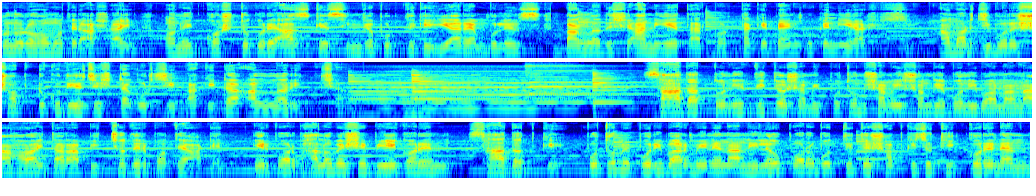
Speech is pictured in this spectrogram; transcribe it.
কোনো রহমতের আশায় অনেক কষ্ট করে আজকে সিঙ্গাপুর থেকে এয়ার অ্যাম্বুলেন্স বাংলাদেশে আনিয়ে তারপর তাকে ব্যাংককে নিয়ে আসছি। আমার জীবনের সবটুকু দিয়ে চেষ্টা করছি, বাকিটা আল্লাহর ইচ্ছা। সাদাত তনির দ্বিতীয় স্বামী, প্রথম স্বামীর সঙ্গে বনিবনা না হয়, তারা বিচ্ছেদের পথে হাঁটেন। এরপর ভালোবেসে বিয়ে করেন সাদতকে। প্রথমে পরিবার মেনে না নিলেও পরবর্তীতে সবকিছু ঠিক করে নেন,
